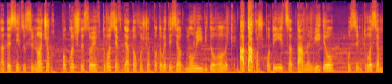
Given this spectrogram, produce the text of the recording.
натисніть дзвіночок, покличте своїх друзів для того, щоб подивитися нові відеоролики. А також подивіться дане відео усім друзям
